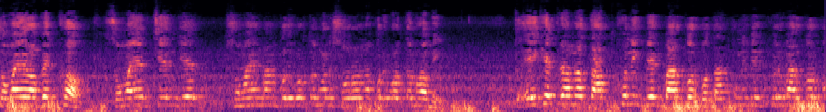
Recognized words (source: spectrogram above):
সময়ের অপেক্ষক। সময়ের চেঞ্জের সময়ের মান পরিবর্তন হলে সরণও পরিবর্তন হবে। তো এই ক্ষেত্রে আমরা তাৎক্ষণিক বেগ বার করব, তাৎক্ষণিক বেগ করে বার করব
